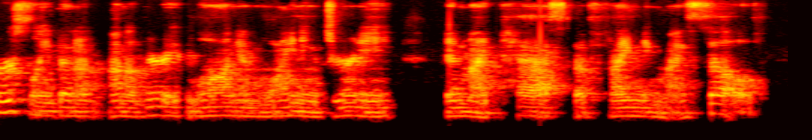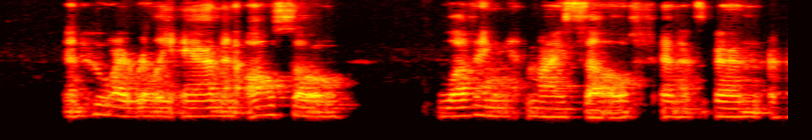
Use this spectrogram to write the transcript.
personally been a, on a very long and winding journey in my past of finding myself and who I really am, and also loving myself. And it's been a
